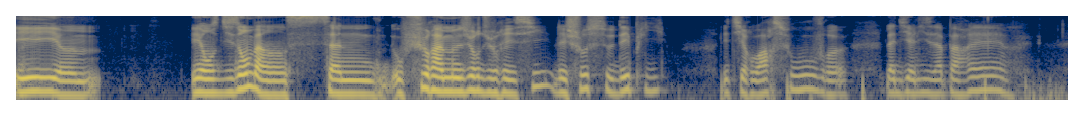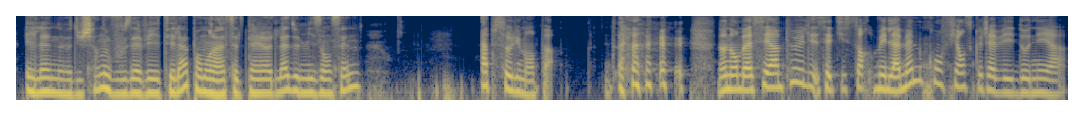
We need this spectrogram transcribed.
et, et en se disant, ben, ça, au fur et à mesure du récit, les choses se déplient. Les tiroirs s'ouvrent, la dialyse apparaît. Hélène Ducharne, vous avez été là pendant la, cette période-là de mise en scène? Absolument pas. non, non, bah, c'est un peu cette histoire, mais la même confiance que j'avais donnée à.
